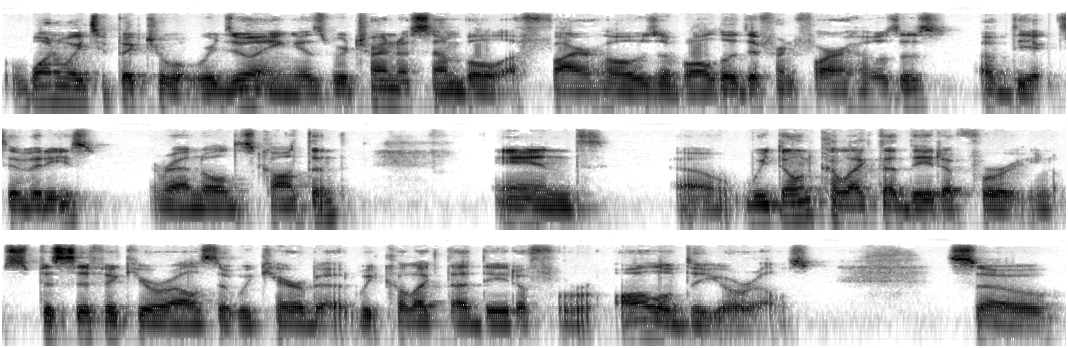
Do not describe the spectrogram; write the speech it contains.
one way to picture what we're doing is we're trying to assemble a fire hose of all the different fire hoses of the activities around all this content, and uh, we don't collect that data for you know specific URLs that we care about. We collect that data for all of the URLs. So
